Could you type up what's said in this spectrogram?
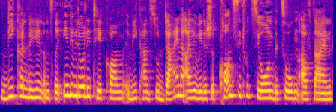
wie können wir hier in unsere Individualität kommen? Wie kannst du deine ayurvedische Konstitution bezogen auf deinen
